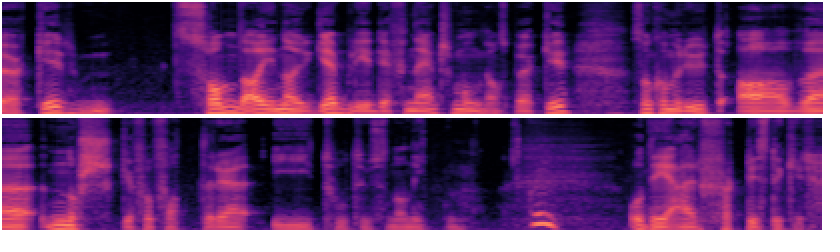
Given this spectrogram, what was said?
bøker som da i Norge blir definert som ungdomsbøker, som kommer ut av eh, norske forfattere i 2019. Mm. Og det er 40 stykker.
